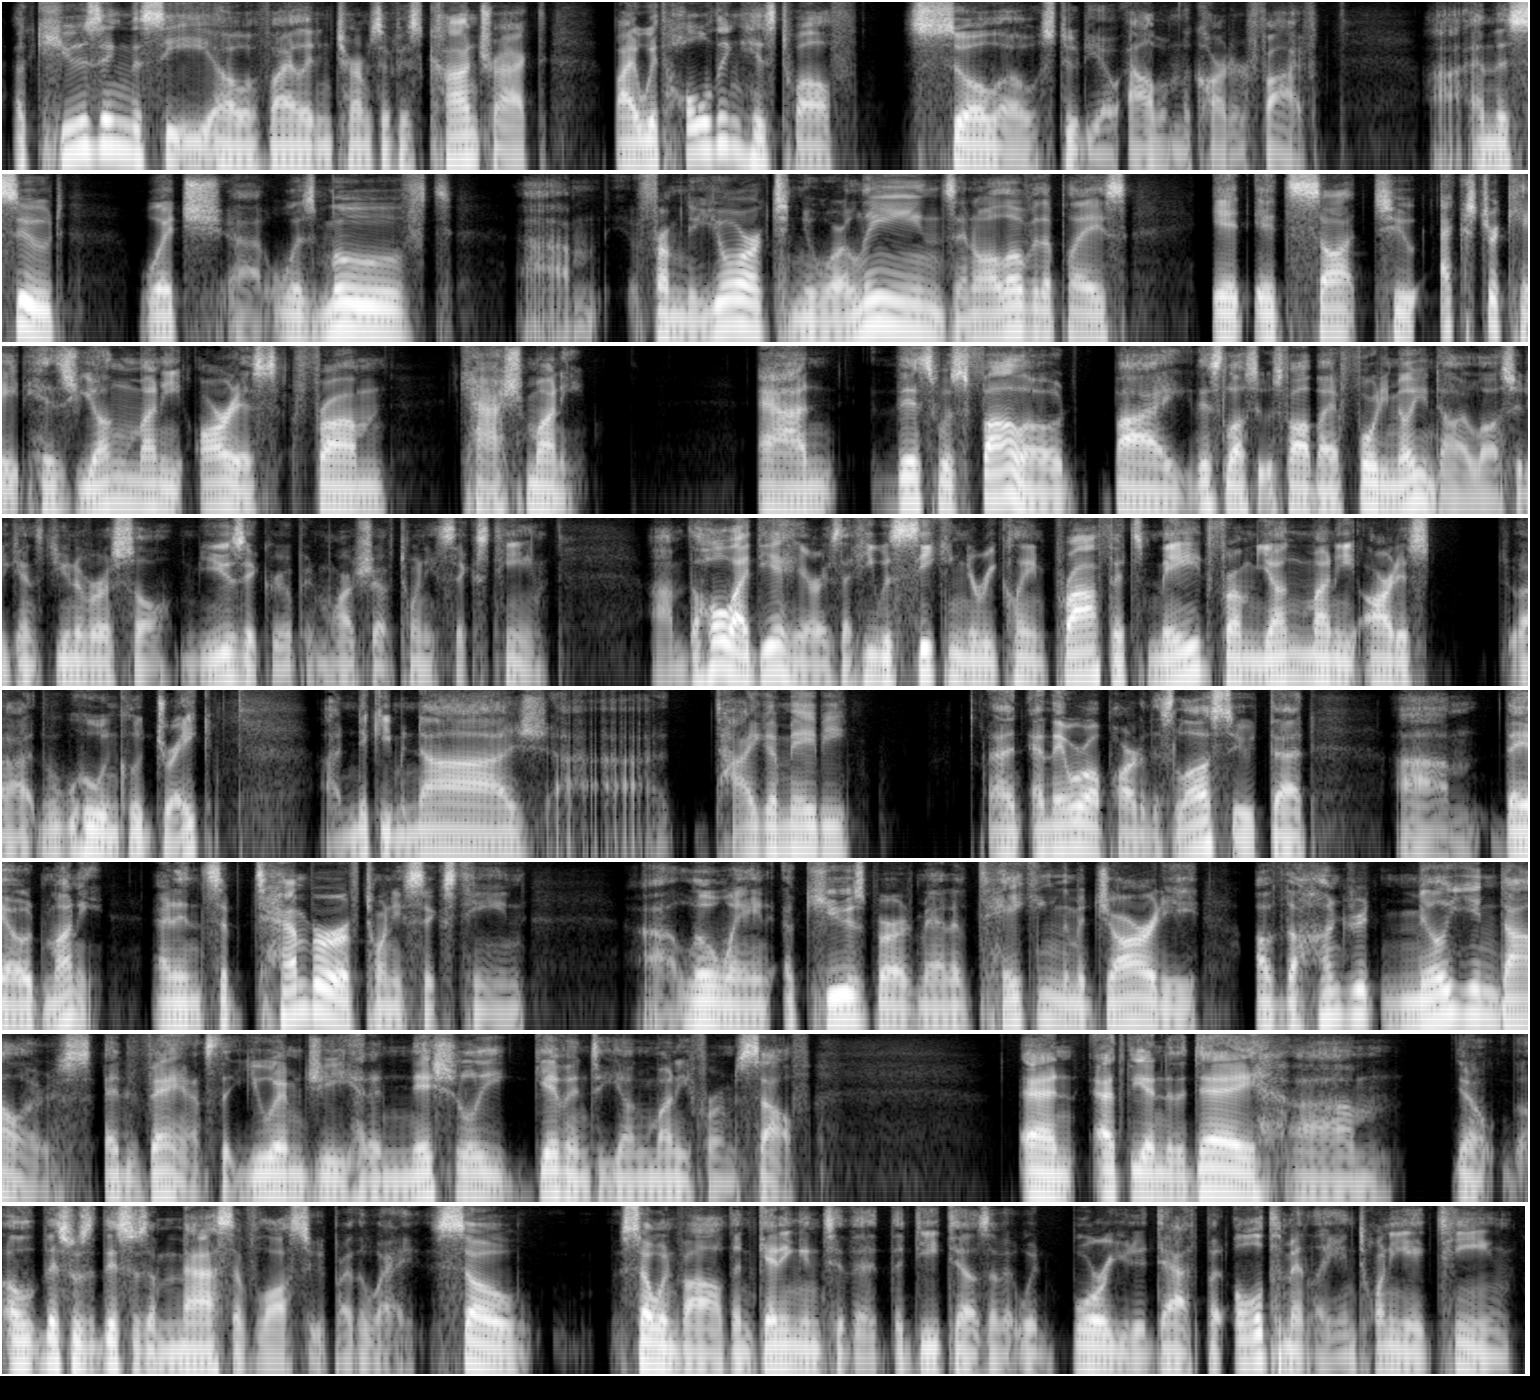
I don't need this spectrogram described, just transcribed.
accusing the CEO of violating terms of his contract by withholding his 12th solo studio album, The Carter Five. Uh, and the suit, which uh, was moved um, from New York to New Orleans and all over the place, it, it sought to extricate his young money artists from cash money. And this was followed by this lawsuit was followed by a $40 million lawsuit against Universal Music Group in March of 2016. Um, the whole idea here is that he was seeking to reclaim profits made from young money artists uh, who include Drake, uh, Nicki Minaj, uh, Tyga, maybe, and and they were all part of this lawsuit that um, they owed money. And in September of 2016, uh, Lil Wayne accused Birdman of taking the majority of the $100 million advance that UMG had initially given to Young Money for himself. And at the end of the day, um, you know, oh, this was this was a massive lawsuit, by the way. So so involved, and getting into the the details of it would bore you to death. But ultimately, in 2018,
